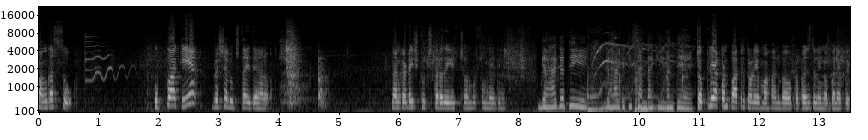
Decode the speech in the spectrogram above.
ಫಂಗಸ್ಸು ಉಪ್ಪಾಕಿ ಬ್ರಷಲ್ಲಿ ಉಜ್ತಾ ಇದ್ದೆ ನಾನು. ನನ್ನ ಕಡೆ ಇಷ್ಟು ಉಜ್ತಾರದೆ ಹೆಚ್ಚು ಅಂದ್ಬಿಟ್ಟು ಸುಮ್ಮನೆ ಇದ್ದೀನಿ. ಗ್ರಹಗತಿ ಗ್ರಹಗತಿ ಸಂದಾಕಿಲ್ವಂತೆ. ಚೊಪ್ಲಿ ಹಾಕೊಂಡು ಪಾತ್ರೆ ತೊಳೆಯೋ ಮಹಾನುಭಾವ ಪ್ರಪಂಚದಲ್ಲಿ ಇನ್ನೊಬ್ಬನೇ ಅಪ್ಪಿ.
